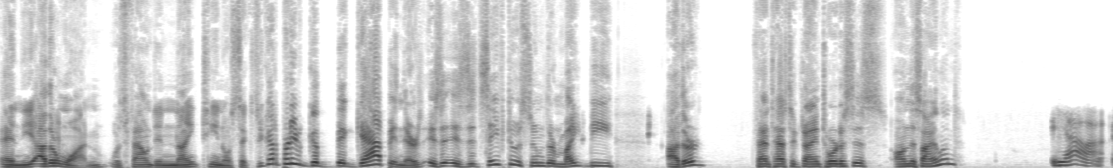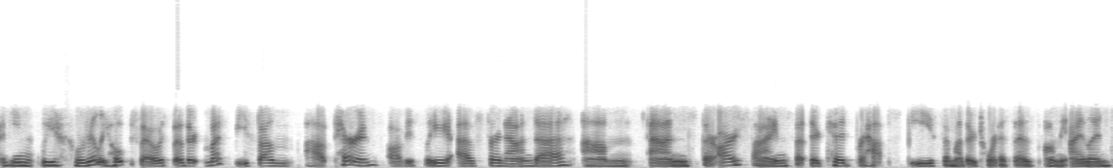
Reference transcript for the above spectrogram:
and the other one was found in 1906. You got a pretty good big gap in there. Is it, is it safe to assume there might be other fantastic giant tortoises on this island? Yeah, I mean, we, really hope so. So there must be some uh, parents, obviously, of Fernanda, um, and there are signs that there could perhaps be some other tortoises on the island.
